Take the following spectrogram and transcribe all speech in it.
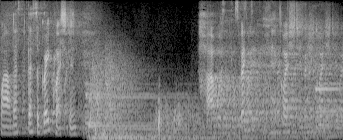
Wow, that's that's a great question. I wasn't expecting that question. question.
